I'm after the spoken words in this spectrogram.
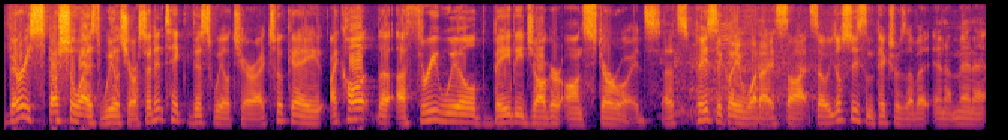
very specialized wheelchair. So I didn't take this wheelchair. I took a, I call it the, a three-wheeled baby jogger on steroids. That's basically what I saw it. So you'll see some pictures of it in a minute.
